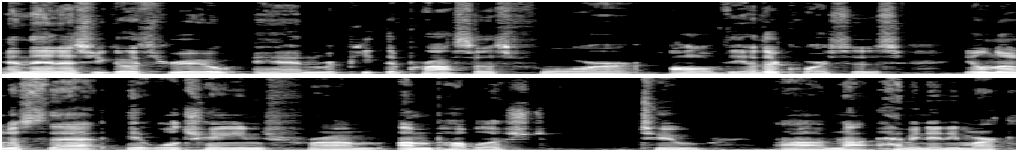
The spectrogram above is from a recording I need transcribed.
and then as you go through and repeat the process for all of the other courses you'll notice that it will change from unpublished to um, not having any mark,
